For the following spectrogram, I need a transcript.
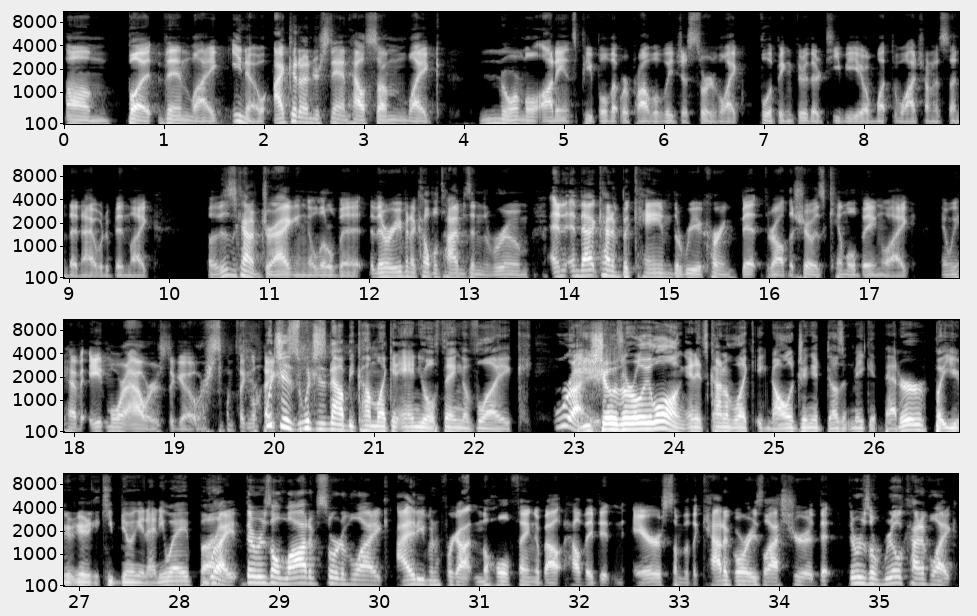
Um but then like you know i could understand how some like normal audience people that were probably just sort of like flipping through their TV on what to watch on a Sunday night would have been like, oh, this is kind of dragging a little bit. There were even a couple times in the room, and and that kind of became the reoccurring bit throughout the show is Kimmel being like, and we have eight more hours to go or something like, which is which has now become like an annual thing of like right. these shows are really long, and it's kind of like acknowledging it doesn't make it better, but you're, you're gonna keep doing it anyway. But right, there was a lot of sort of like I'd even forgotten the whole thing about how they didn't air some of the categories last year. That there was a real kind of like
